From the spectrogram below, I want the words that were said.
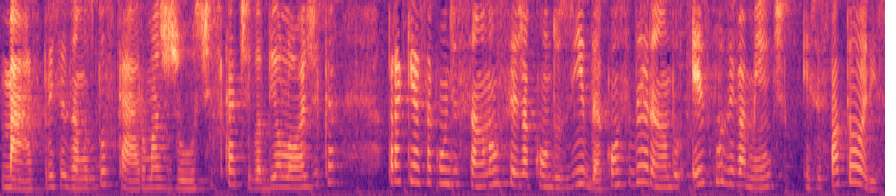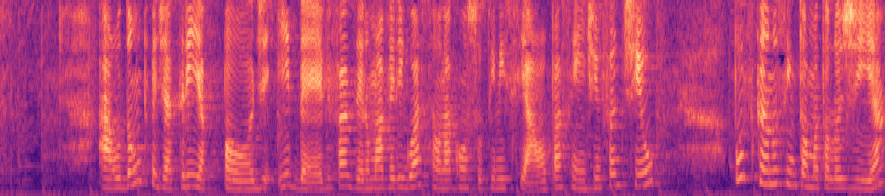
mas precisamos buscar uma justificativa biológica para que essa condição não seja conduzida considerando exclusivamente esses fatores. A odontopediatria pode e deve fazer uma averiguação na consulta inicial ao paciente infantil, buscando sintomatologia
